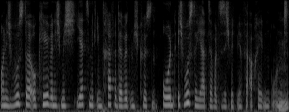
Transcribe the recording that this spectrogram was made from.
Und ich wusste, okay, wenn ich mich jetzt mit ihm treffe, der wird mich küssen. Und ich wusste ja, der wollte sich mit mir verabreden. Und mhm.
